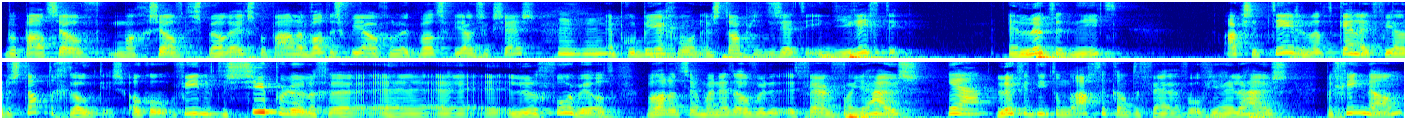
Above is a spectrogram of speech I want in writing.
bepaalt zelf, mag zelf de spelregels bepalen. Wat is voor jou geluk, wat is voor jou succes? Mhm. En probeer gewoon een stapje te zetten in die richting. En lukt het niet, accepteer dan dat kennelijk voor jou de stap te groot is. Ook al vind je het een super lullig, eh, eh, eh, lullig voorbeeld. We hadden het zeg maar net over het verven van je huis. Ja, Lukt het niet om de achterkant te verven of je hele huis? Begin dan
